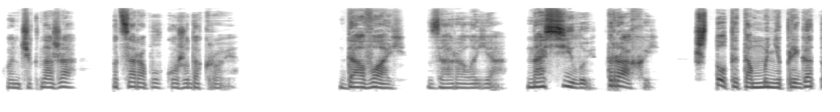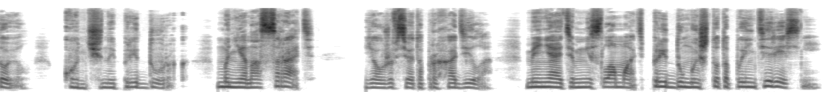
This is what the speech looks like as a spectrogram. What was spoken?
Кончик ножа поцарапал кожу до крови. «Давай!» — заорала я. «Насилуй, трахай! Что ты там мне приготовил? Конченый придурок! Мне насрать! Я уже все это проходила. Меня этим не сломать. Придумай что-то поинтересней.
